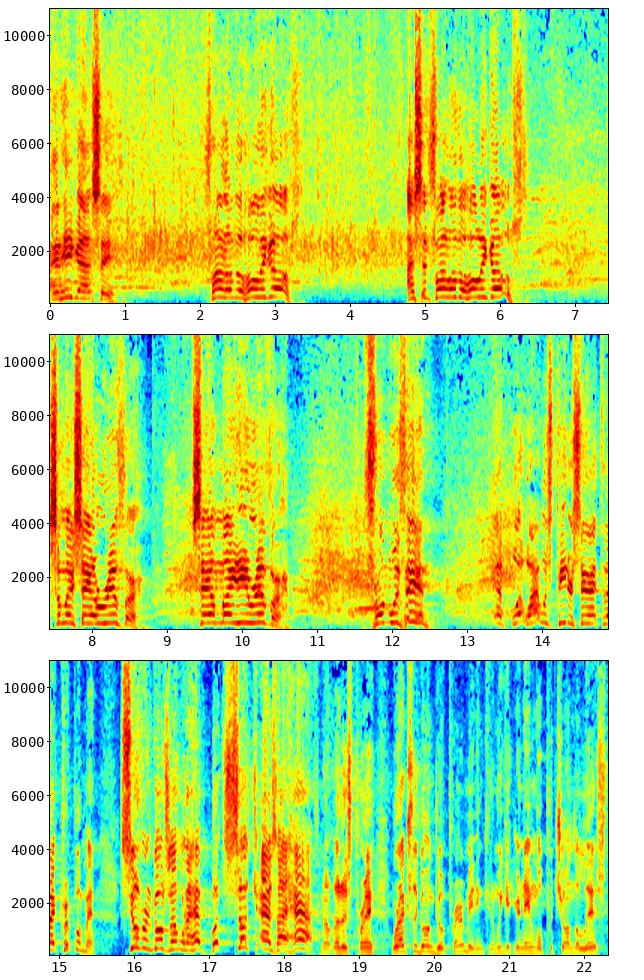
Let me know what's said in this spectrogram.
And he got saved. Follow the Holy Ghost. I said, Follow the Holy Ghost. Somebody say a river. Say a mighty river from within. Yeah, why was Peter saying that to that crippled man? Silver and gold is not what I have, but such as I have. Now let us pray. We're actually going to a prayer meeting. Can we get your name? We'll put you on the list.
